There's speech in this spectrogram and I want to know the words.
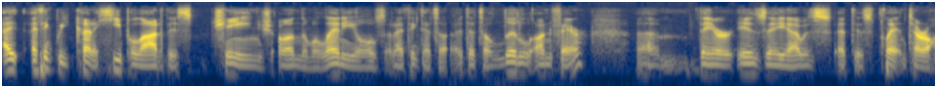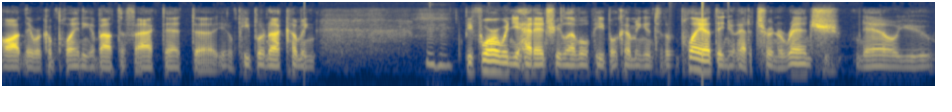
I, I think we kind of heap a lot of this change on the millennials, and I think that's a that's a little unfair. Um, there is a I was at this plant in Terre Haute, and they were complaining about the fact that uh, you know people are not coming. Mm-hmm. Before, when you had entry level people coming into the plant, they knew how to turn a wrench. Now you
